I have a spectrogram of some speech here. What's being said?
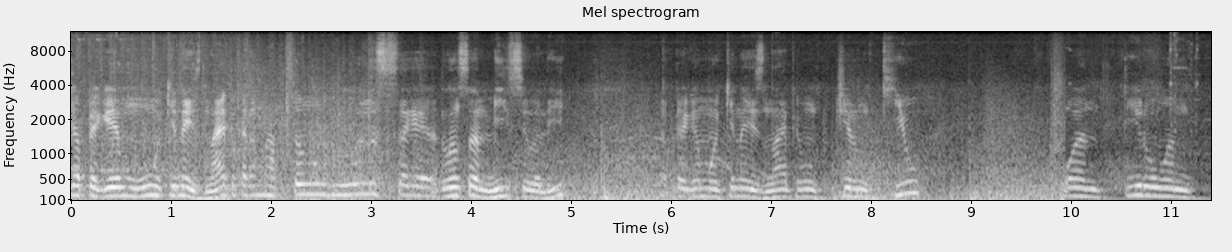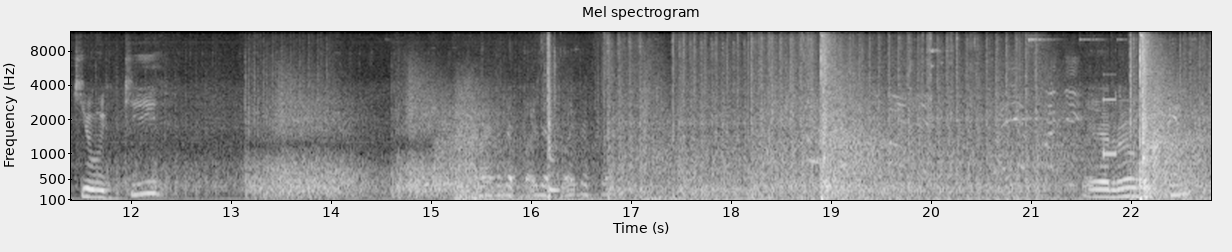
já peguei um aqui na sniper, o cara matou um lança, lança míssil ali. Já pegamos aqui na sniper, um tiro, um kill. Um tiro, um kill aqui. Depois, depois, depois. Erramos aqui.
